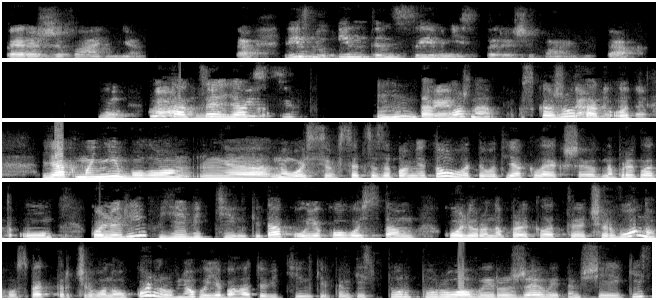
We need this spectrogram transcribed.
переживання, так? різну інтенсивність переживання. Так? От. Ну, а так, це як- це Угу, так, окремо. можна скажу Да, так, да, от да. як мені було е, ну ось все це запам'ятовувати, от як легше. Наприклад, у кольорів є відтінки, так у якогось там кольору, наприклад, червоного, спектр червоного кольору, в нього є багато відтінків. Там якийсь пурпуровий, рожевий, там ще якісь.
